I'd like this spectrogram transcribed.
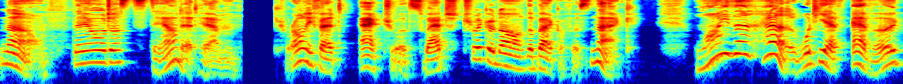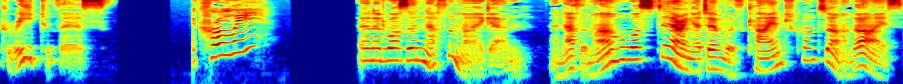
No, they all just stared at him. Crowley felt actual sweat trickle down the back of his neck. Why the hell would he have ever agreed to this? Crowley? And it was Anathema again. Anathema who was staring at him with kind, concerned eyes.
